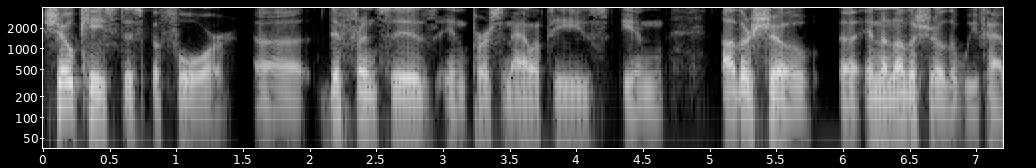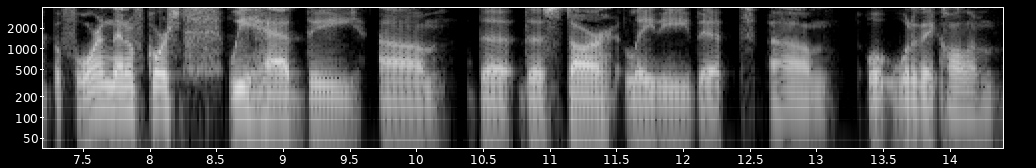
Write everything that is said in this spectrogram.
showcased this before. Uh, differences in personalities in other show uh, in another show that we've had before, and then of course we had the um, the the star lady that um, what, what do they call him?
